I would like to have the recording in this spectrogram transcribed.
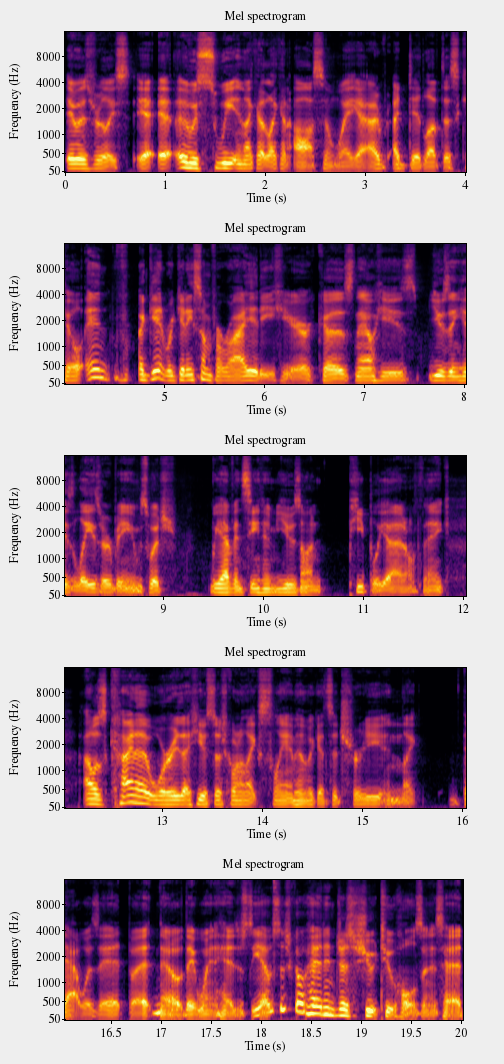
it was really yeah, it, it was sweet in like a like an awesome way. Yeah, I, I did love this kill. And again, we're getting some variety here because now he's using his laser beams, which we haven't seen him use on people yet. I don't think. I was kind of worried that he was just going to like slam him against a tree and like that was it. But no, they went ahead. Just yeah, let's just go ahead and just shoot two holes in his head.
